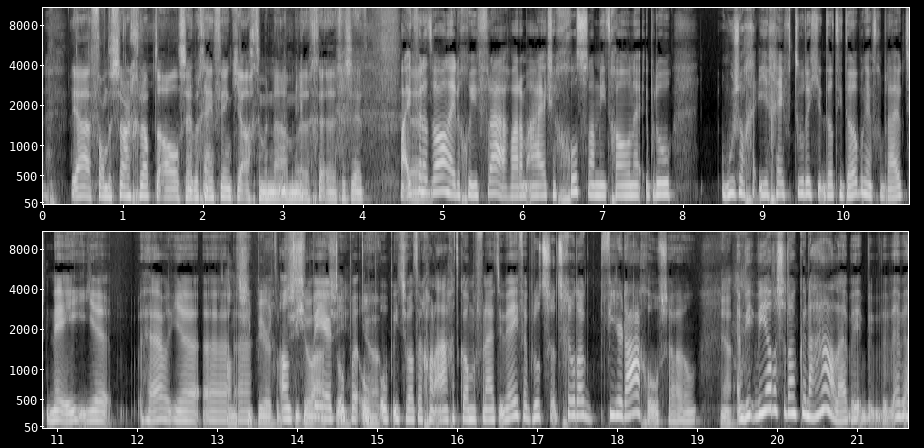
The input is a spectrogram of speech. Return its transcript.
ja, Van de Sar grapte al. Ze hebben geen vinkje achter mijn naam eh, ge- eh, gezet. Maar ik vind Eh. het wel een hele goede vraag. Waarom Ajax in godsnaam niet gewoon... Ik bedoel, hoezo ge- je geeft toe dat, je, dat hij doping heeft gebruikt? Nee, je, hè, je eh, eh, Anticipeert op de anticipeert op, eh, op, Ja. op iets wat er gewoon aan gaat komen vanuit de UEFA. Ik bedoel, het scheelde ook vier dagen of zo. Ja. En wie, wie hadden ze dan kunnen halen? Hebben, hebben,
